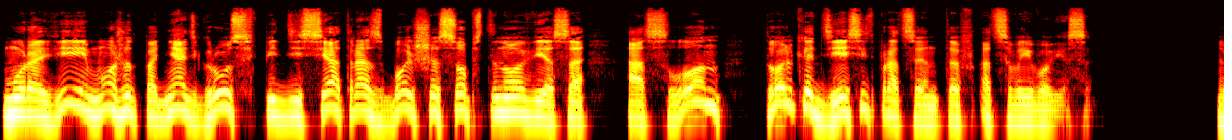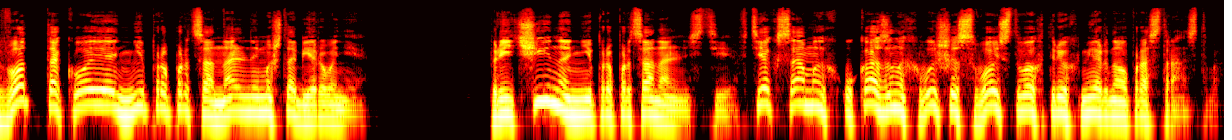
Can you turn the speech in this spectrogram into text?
муравей может поднять груз в 50 раз больше собственного веса, а слон — только 10% от своего веса. Вот такое непропорциональное масштабирование. Причина непропорциональности в тех самых указанных выше свойствах трехмерного пространства.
